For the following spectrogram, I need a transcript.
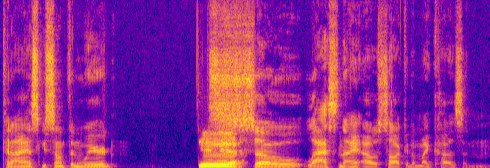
Can I ask you something weird? Yeah. So last night I was talking to my cousin,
